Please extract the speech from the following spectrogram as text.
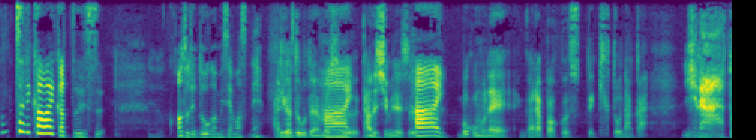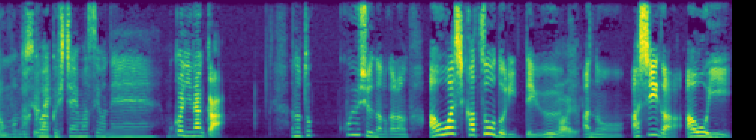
本当に可愛かったです。後で動画見せますね。ありがとうございます、はい楽しみですはい。僕もねガラパゴスって聞くとなんかいいなと思うんでワクすよねワクしちゃいますよね。他になんか？あの、と、こういう種なのかな？青足カツオドリっていう、はいあの、足が青い、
